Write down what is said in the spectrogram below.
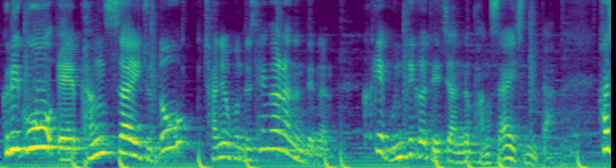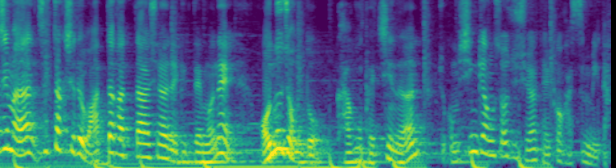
그리고 예, 방 사이즈도 자녀분들 생활하는 데는 크게 문제가 되지 않는 방 사이즈입니다. 하지만 세탁실을 왔다 갔다 하셔야 되기 때문에 어느 정도 가구 배치는 조금 신경 써 주셔야 될 것 같습니다.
